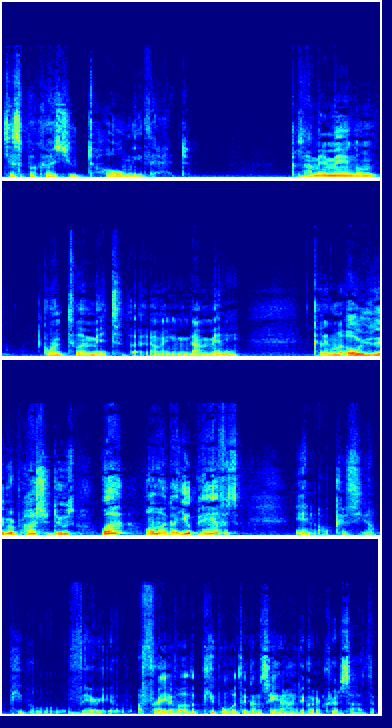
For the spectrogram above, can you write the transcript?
just because you told me that. Because how many men going, going to admit to that? I mean, not many. Because they're like, oh, you think we're prostitutes? What? Oh my God, you paying for... You know, because, you know, people are very afraid of other people, what they're to say and how they're to criticize them.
